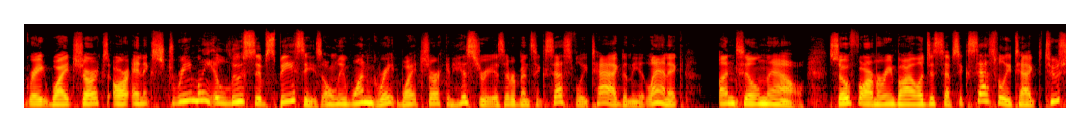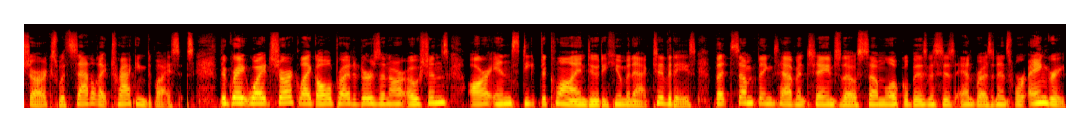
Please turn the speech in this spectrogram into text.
Great white sharks are an extremely elusive species. Only one great white shark in history has ever been successfully tagged in the Atlantic, until now. So far, marine biologists have successfully tagged two sharks with satellite tracking devices. The great white shark, like all predators in our oceans, are in steep decline due to human activities. But some things haven't changed, though. Some local businesses and residents were angry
